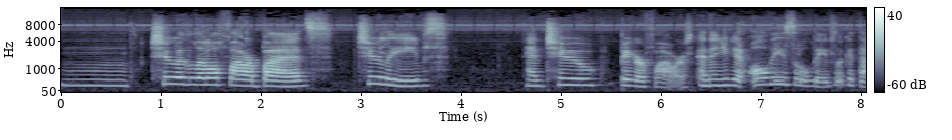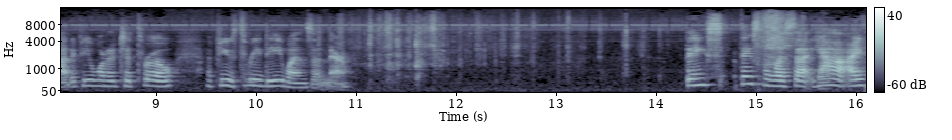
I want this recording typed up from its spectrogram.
mm, two of the little flower buds, two leaves, and two bigger flowers. And then you get all these little leaves. Look at that if you wanted to throw a few 3D ones in there. Thanks, thanks, Melissa. Yeah, I,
